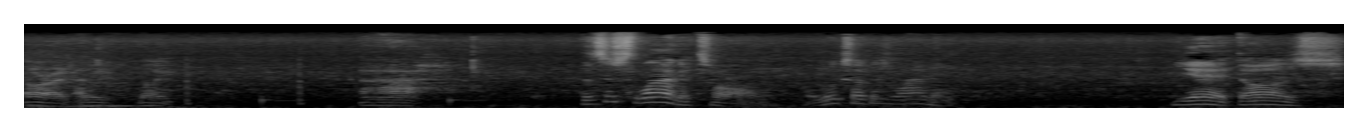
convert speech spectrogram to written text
Alright, I need, like. Ah. Does this lag at all? It looks like it's lagging. Yeah, it does.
